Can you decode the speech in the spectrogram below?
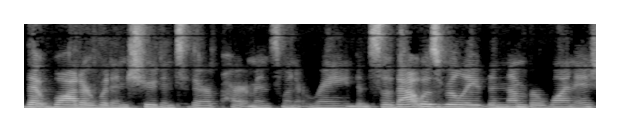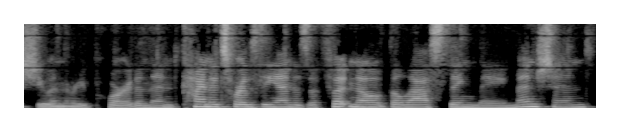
that water would intrude into their apartments when it rained, and so that was really the number one issue in the report. And then, kind of towards the end, as a footnote, the last thing they mentioned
